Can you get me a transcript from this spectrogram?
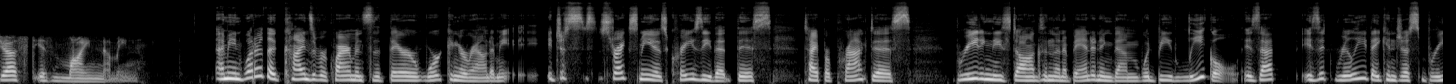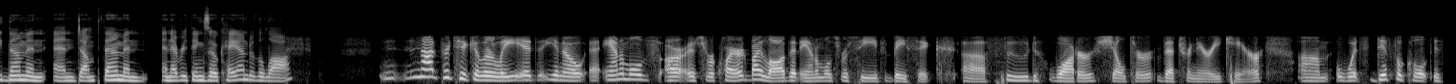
just is mind numbing. I mean, what are the kinds of requirements that they're working around? I mean, it just strikes me as crazy that this type of practice breeding these dogs and then abandoning them would be legal. Is that is it really they can just breed them and, and dump them and, and everything's okay under the law? Not particularly. It you know animals are it's required by law that animals receive basic uh, food, water, shelter, veterinary care. Um, what's difficult is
